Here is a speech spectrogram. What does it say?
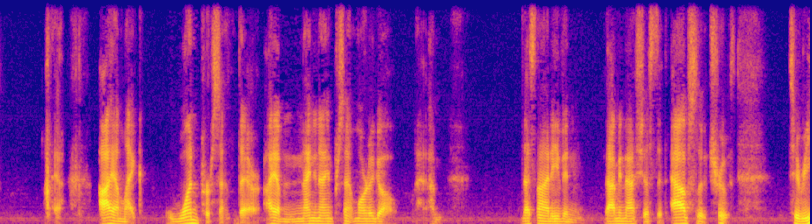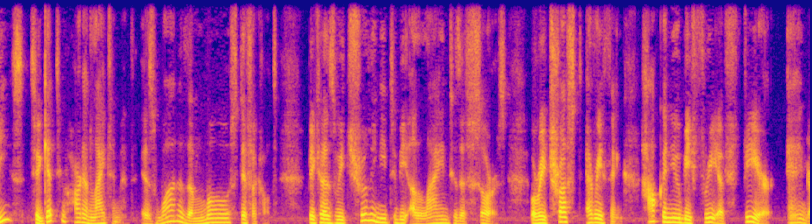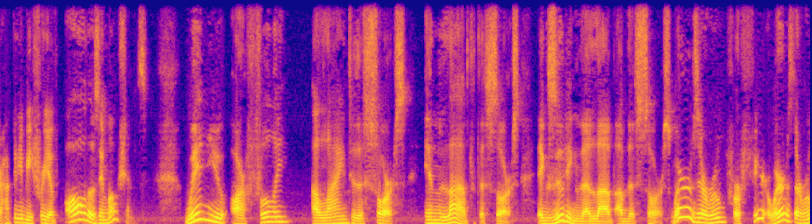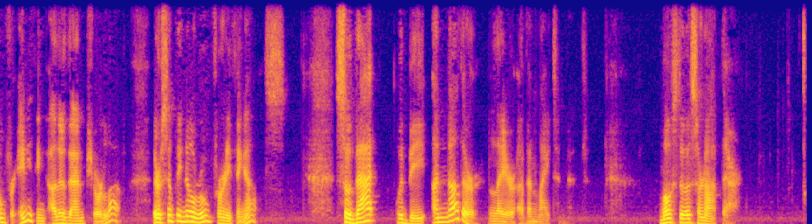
I am like 1% there. I have 99% more to go. I'm, that's not even I mean that's just the absolute truth. Reach to get to heart enlightenment is one of the most difficult because we truly need to be aligned to the source where we trust everything. How can you be free of fear anger? How can you be free of all those emotions when you are fully aligned to the source in love with the source exuding the love of the source? Where is there room for fear? Where is there room for anything other than pure love? There's simply no room for anything else. So that would be another layer of enlightenment. Most of us are not there.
